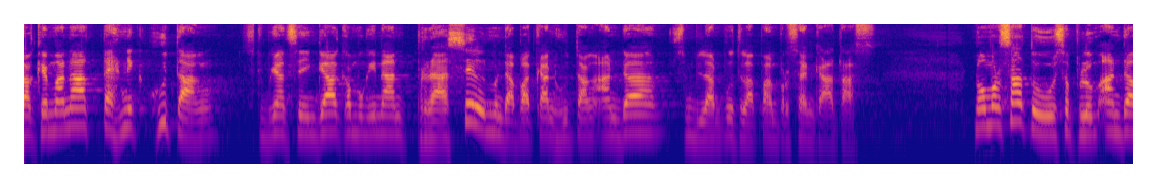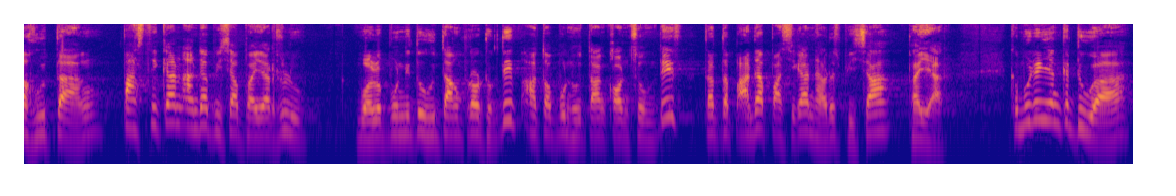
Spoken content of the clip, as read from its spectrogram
bagaimana teknik hutang sehingga kemungkinan berhasil mendapatkan hutang Anda 98% ke atas. Nomor satu, sebelum Anda hutang, pastikan Anda bisa bayar dulu. Walaupun itu hutang produktif ataupun hutang konsumtif, tetap Anda pastikan harus bisa bayar. Kemudian yang kedua,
